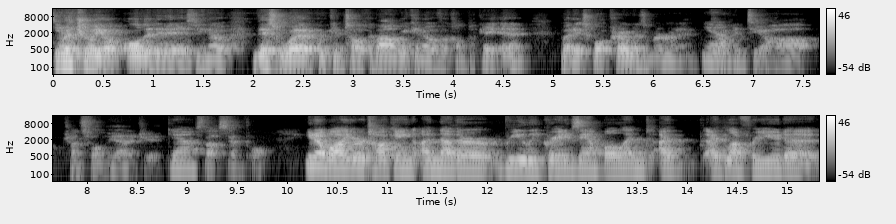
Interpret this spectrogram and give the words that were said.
Yeah. literally all, all that it is. You know, this work we can talk about, we can overcomplicate it, but it's what programs we're running. Yeah. Drop into your heart, transform the energy. Yeah. It's that simple. You know, while you were talking, another really great example, and I, I'd love for you to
